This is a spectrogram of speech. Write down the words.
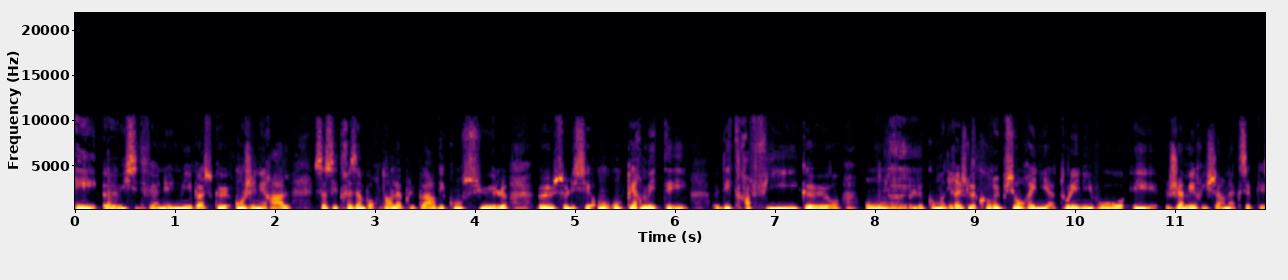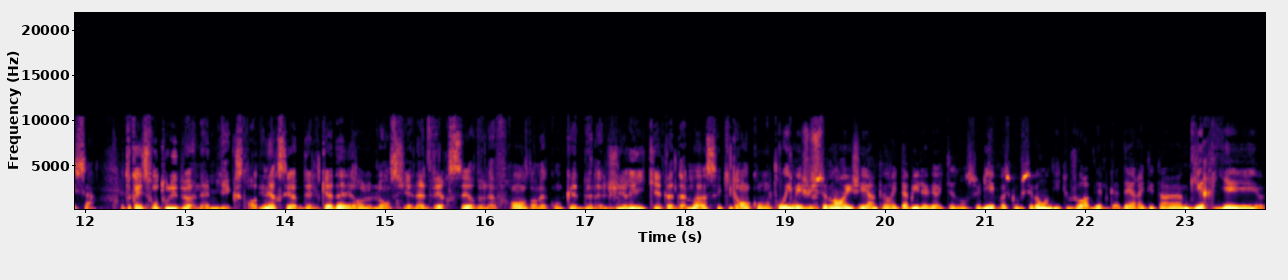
Et euh, il s'est fait un ennemi parce que, en général, ça c'est très important. La plupart des consuls euh, se laissaient, on, permettait des trafics, euh, on, comment dirais-je, la corruption régnait à tous les niveaux, et jamais Richard n'acceptait ça. En tout cas, ils sont tous les deux un ami extraordinaire. C'est Abdelkader, l'ancien adversaire de la France dans la conquête de l'Algérie, qui est à Damas et qu'il rencontre. Oui, mais justement, et j'ai un peu rétabli la vérité dans ce livre parce que vous savez, on dit toujours Abdelkader était un guerrier mmh.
